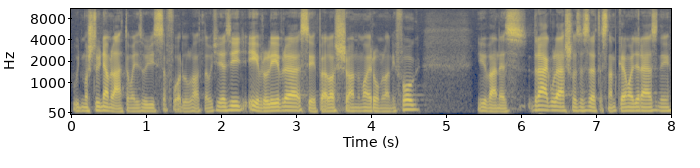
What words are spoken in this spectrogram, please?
úgy most úgy nem látom, hogy ez úgy visszafordulhatna. Úgyhogy ez így évről évre szépen lassan majd romlani fog. Nyilván ez dráguláshoz vezet, ezt nem kell magyarázni.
